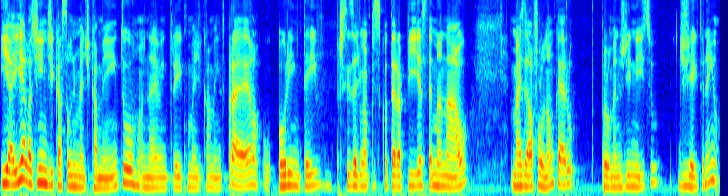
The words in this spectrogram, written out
E aí ela tinha indicação de medicamento, né? Eu entrei com medicamento para ela, orientei, precisa de uma psicoterapia semanal, mas ela falou: "Não quero, pelo menos de início, de jeito nenhum".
